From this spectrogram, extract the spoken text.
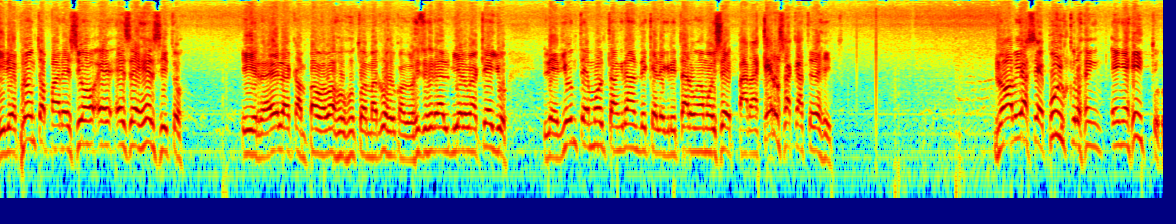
Y de pronto apareció e- ese ejército. Israel acampaba abajo junto al Mar Rojo. Cuando los hijos de Israel vieron aquello, le dio un temor tan grande que le gritaron a Moisés, ¿para qué lo sacaste de Egipto? No había sepulcros en, en Egipto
